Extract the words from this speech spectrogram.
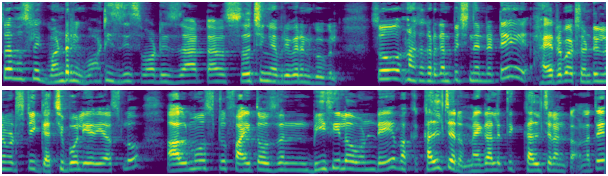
So I was like wondering what is this what is that I was searching everywhere in Google so నాకు అక్కడ కనిపించింది ఏంటంటే హైదరాబాద్ సెంట్రల్ యూనివర్సిటీ గచ్చిబౌలి ఏరియాస్లో ఆల్మోస్ట్ ఫైవ్ థౌజండ్ బీసీలో ఉండే ఒక కల్చర్ మెగాలిథిక్ కల్చర్ అంటాం. లేకపోతే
